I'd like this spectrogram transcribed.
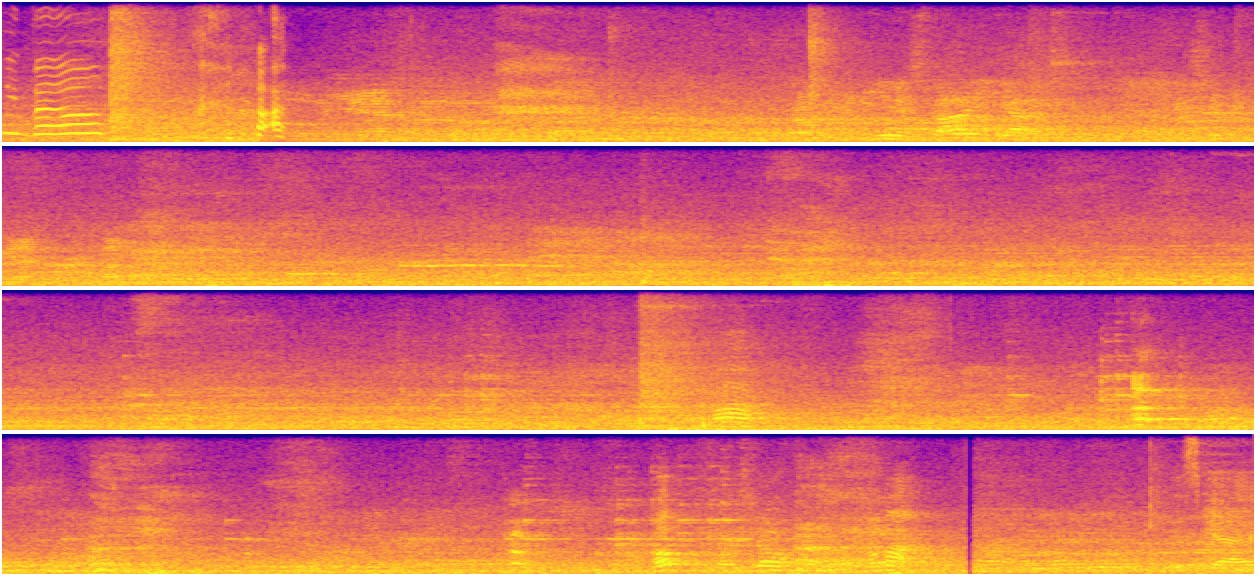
Tiny belt. Up, let's go. Come on. This guy.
